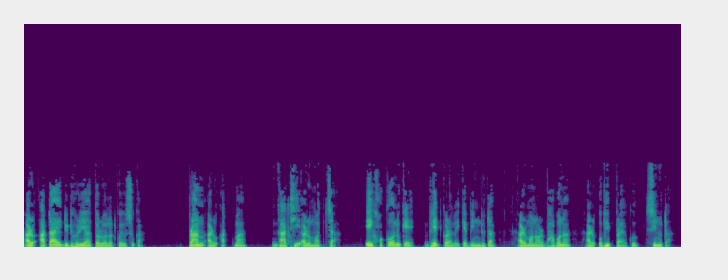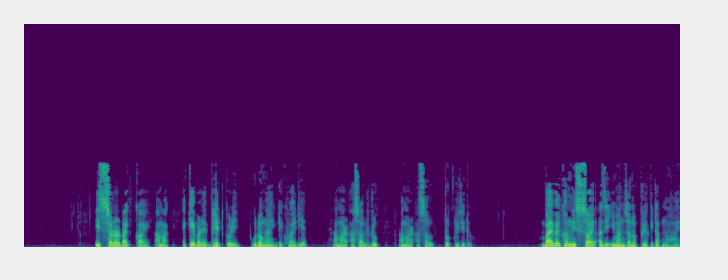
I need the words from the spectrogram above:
আৰু আটাই দুধৰীয়া তৰোৱালতকৈও চোকা। প্ৰাণ আৰু আত্মা গাঁঠি আৰু মজ্জা এই সকলোকে ভেদ কৰালৈকে বিন্ধুতা আৰু মনৰ ভাৱনা আৰু অভিপ্ৰায়কো চিনোতা। ঈশ্বৰৰ বাক্যই আমাক একেবাৰে ভেদ কৰি উদঙাই দেখুৱাই দিয়ে। আমাৰ আচল ৰূপ আমাৰ আচল প্ৰকৃতিটো। বাইবেলখন নিশ্চয় আজি ইমান জনপ্ৰিয় কিতাপ নহয়।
